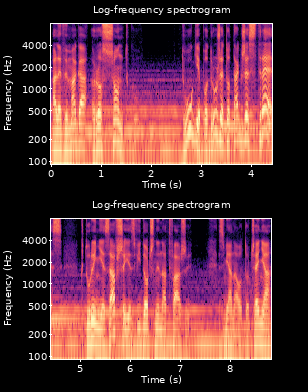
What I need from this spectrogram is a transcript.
ale wymaga rozsądku. Długie podróże to także stres, który nie zawsze jest widoczny na twarzy. Zmiana otoczenia,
